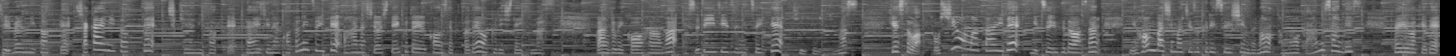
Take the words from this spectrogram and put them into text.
自分にとって社会にとって地球にとって大事なことについてお話をしていくというコンセプトでお送りしていきます。番組後半は SDGs について聞いていきます。ゲストは年をまたいで三井不動産日本橋まちづくり推進部の友岡亜美さんです。というわけで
